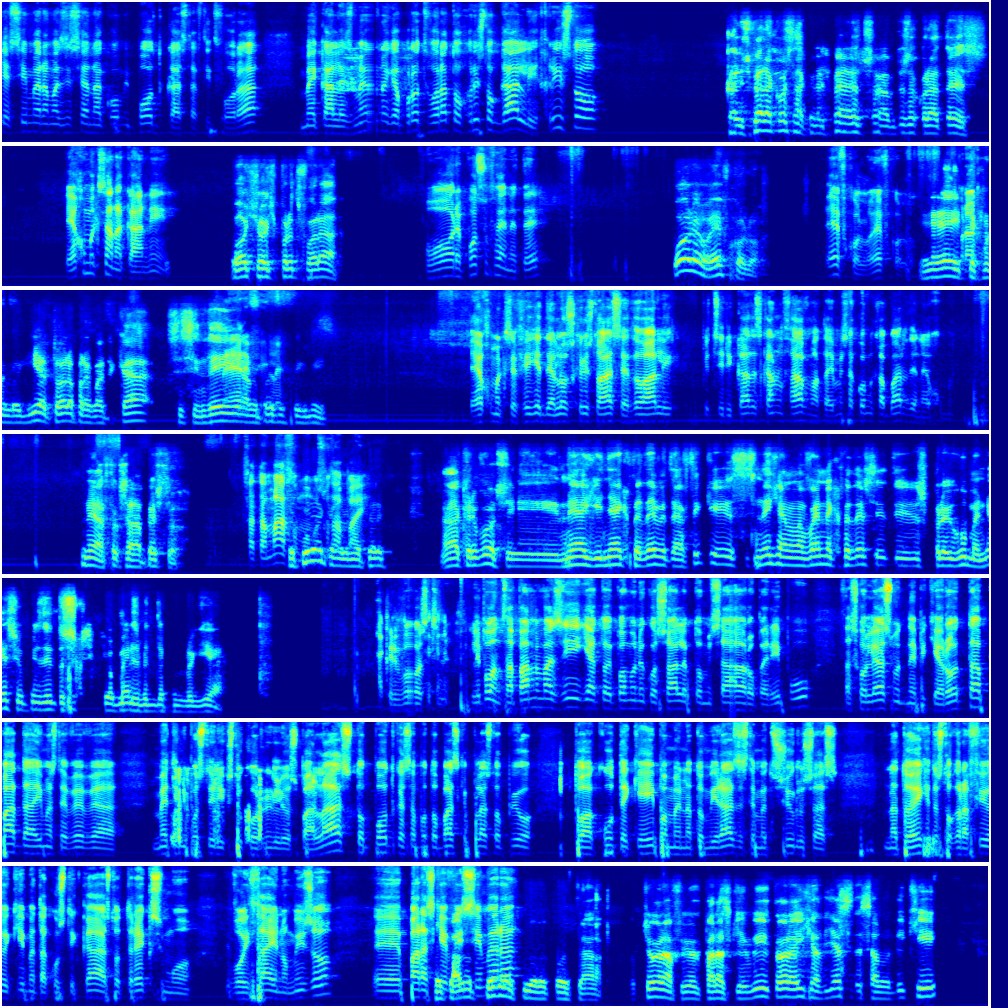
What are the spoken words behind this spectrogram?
και σήμερα μαζί σε ένα ακόμη podcast αυτή τη φορά με καλεσμένο για πρώτη φορά τον Χρήστο Γκάλι. Χρήστο! Καλησπέρα Κώστα, καλησπέρα στους αγαπητούς ακροατές. Έχουμε ξανακάνει; Όχι, όχι, πρώτη φορά. Ωραία, πώς σου φαίνεται; Ωραίο, εύκολο. Εύκολο, εύκολο. Ε, η τεχνολογία τώρα πραγματικά σε συνδέει Ναι, ανά ρε, πάσα φίλε. στιγμή. Έχουμε ξεφύγει εντελώς Χρήστο. Άσε εδώ άλλοι πιτσιρικάδες κάνουν θαύματα. Εμείς ακόμη χαμπάρι δεν έχουμε. Ναι, αυτό ξαναπες το. Θα τα Και μάθουμε τι να όμως, πού θα κάνουμε πάει. τώρα. Ακριβώς. Η νέα γενιά εκπαιδεύεται αυτή και στη συνέχεια αναλαμβάνει να εκπαιδεύσει τις προηγούμενες, οι οποίες δεν είναι τόσο εξοικειωμένες με την τεχνολογία. Ακριβώς. Λοιπόν, θα πάμε μαζί για το επόμενο 20 λεπτό, μισάωρο περίπου. Θα σχολιάσουμε την επικαιρότητα. Πάντα είμαστε βέβαια με την υποστήριξη του Κορνίλιος Παλάς. Το podcast από το Basket Plus, το οποίο το ακούτε και είπαμε να το μοιράζεστε με τους φίλους σας, να το έχετε στο γραφείο εκεί με τα ακουστικά, στο τρέξιμο, βοηθάει νομίζω. Ε, Παρασκευή Το καλό σήμερα. ποιο γραφείο, ρε Κώστα. Το πιο γραφείο; Παρασκευή τώρα είχε αδειάσει στη Θεσσαλονίκη.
